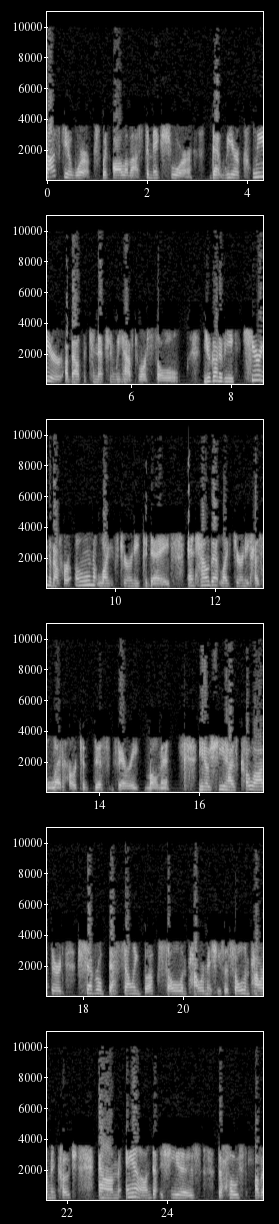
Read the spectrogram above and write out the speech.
Saskia works with all of us to make sure that we are clear about the connection we have to our soul. You're going to be hearing about her own life journey today and how that life journey has led her to this very moment. You know, she has co-authored several best-selling books, Soul Empowerment. She's a soul empowerment coach, um, and she is the host of a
